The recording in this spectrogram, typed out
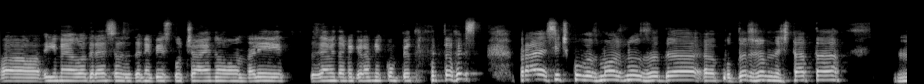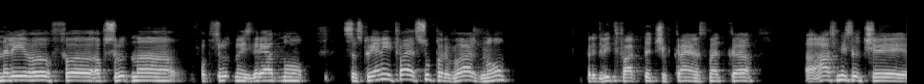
а, имейл адреса, за да не би случайно нали, да вземе да ми гръмни компютър. Тоест, правя всичко възможно, за да поддържам нещата нали, в, абсолютно, в абсолютно изрядно състояние. И това е супер важно, предвид факта, че в крайна сметка аз мисля, че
